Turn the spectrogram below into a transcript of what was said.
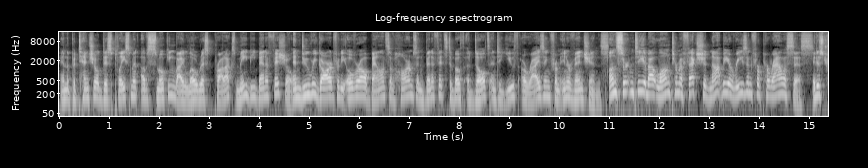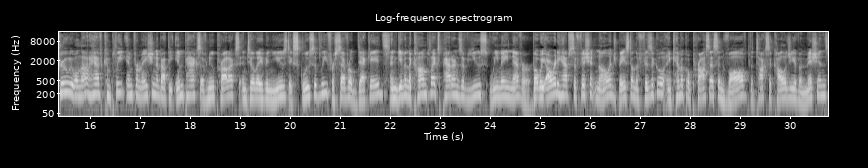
and the potential displacement of smoking by low risk products may be beneficial, and due regard for the overall balance of harms and benefits to both adults and to youth arising from interventions. Uncertainty about long term effects should not be a reason for paralysis. It is true we will not have complete information about the impacts of new products until they've been used exclusively for several decades, and given the complex patterns of use, we may never. But we already have sufficient knowledge based on the physical and chemical process involved, the toxicology of emissions,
